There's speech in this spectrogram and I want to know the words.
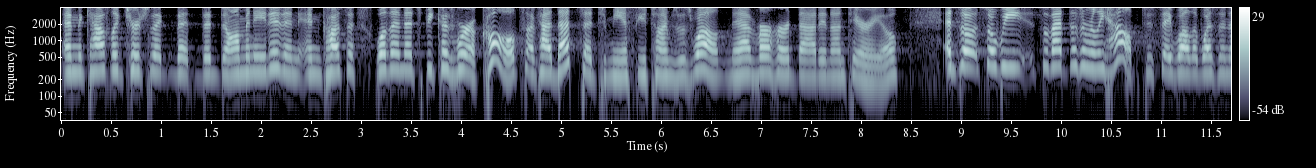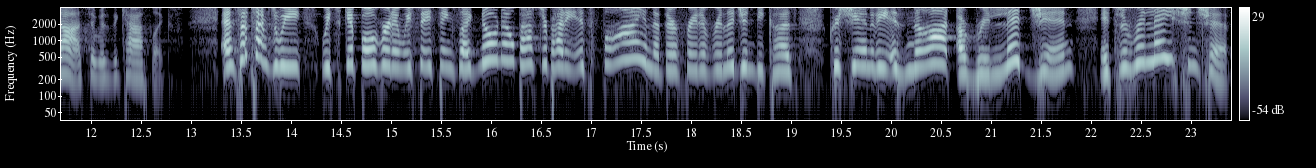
and the Catholic Church that, that, that dominated and, and caused it, well, then that's because we're a cult. I've had that said to me a few times as well. Never heard that in Ontario. And so, so we, so that doesn't really help to say, well, it wasn't us. It was the Catholics. And sometimes we, we skip over it and we say things like, no, no, Pastor Patty, it's fine that they're afraid of religion because Christianity is not a religion, it's a relationship.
